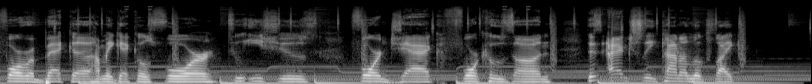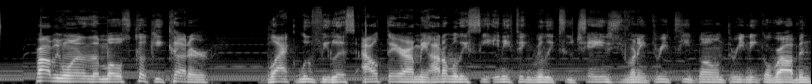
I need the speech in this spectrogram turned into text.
four Rebecca, how many Geckos? Four, two Ishus, four Jack, four Kuzan. This actually kind of looks like probably one of the most cookie cutter black Luffy list out there. I mean, I don't really see anything really to change. He's running three T-Bone, three Nico Robin,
